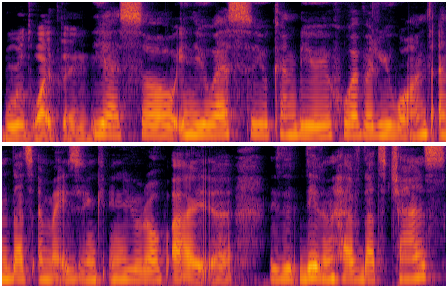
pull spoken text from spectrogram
worldwide thing? Yes so in us you can be whoever you want and that's amazing. In europe i uh, didn't have that chance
